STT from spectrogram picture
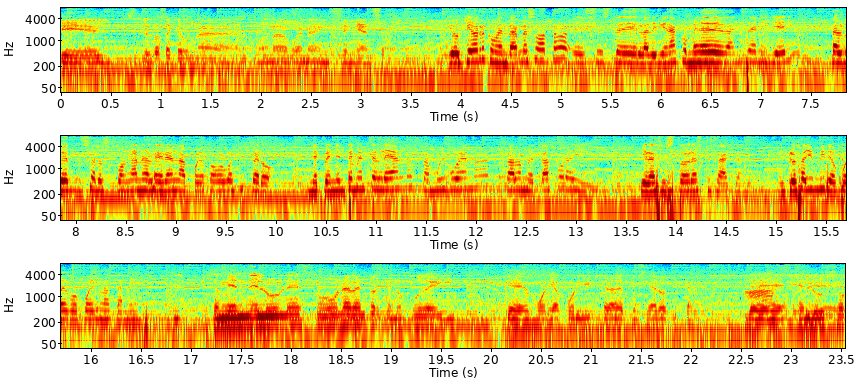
que les va a sacar una, una buena enseñanza. Yo quiero recomendarles otro, es este La Divina Comedia de Dante Alighieri. Tal vez se los pongan a leer en la prepa o algo así, pero independientemente leanlo, está muy buena, está la metáfora y, y las historias que sacan. Incluso hay un videojuego, jueguenlo también. También el lunes hubo un evento al que no pude ir, que moría por ir, que era de poesía erótica, de Ah, sí. el uso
